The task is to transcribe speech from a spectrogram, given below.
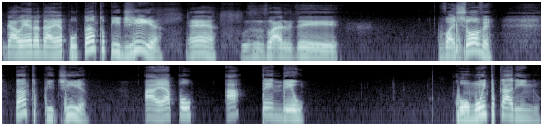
galera da Apple tanto pedia é, os usuários de VoiceOver tanto pedia, a Apple atendeu. Com muito carinho.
